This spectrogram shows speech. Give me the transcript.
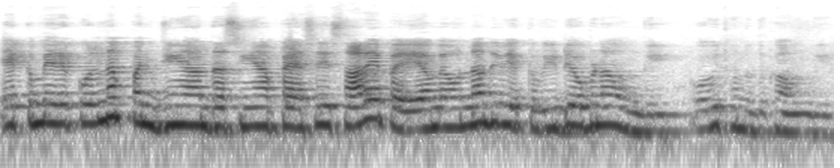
ਇੱਕ ਮੇਰੇ ਕੋਲ ਨਾ ਪੰਜੀਆਂ, ਦਸੀਆਂ ਪੈਸੇ ਸਾਰੇ ਪਏ ਆ, ਮੈਂ ਉਹਨਾਂ ਦੀ ਵੀ ਇੱਕ ਵੀਡੀਓ ਬਣਾਉਂਗੀ, ਉਹ ਵੀ ਤੁਹਾਨੂੰ ਦਿਖਾਉਂਗੀ।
